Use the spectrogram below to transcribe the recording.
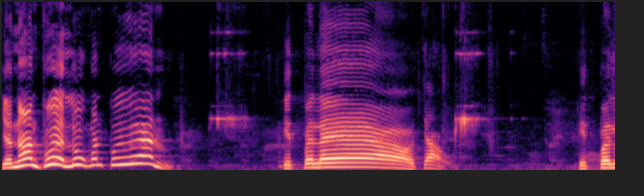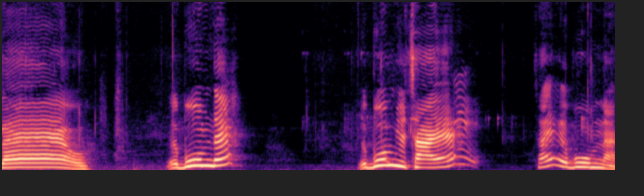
อย่านอนเพื่อนลูกมันเปื้อนเห็ดไปแล้วเจ้า เห็ดไปแล้วเออบูมเด้เออบูมอยู่ใช้ใช้เออบูมน่ะ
